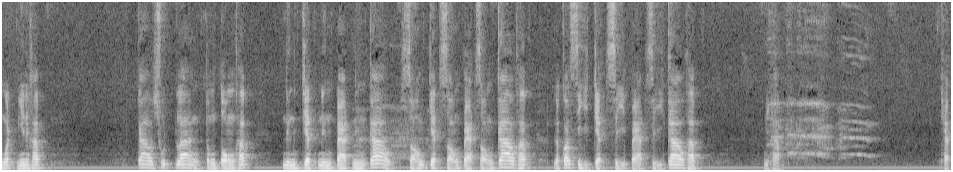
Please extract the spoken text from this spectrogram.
งวดนี้นะครับ9ชุดล่างตรงๆครับ1 7 1 8 1 9 2 7 2 8 2 9ครับ แล้วก็4 7 4 8 4 9ครับ นี่ครับ แคป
